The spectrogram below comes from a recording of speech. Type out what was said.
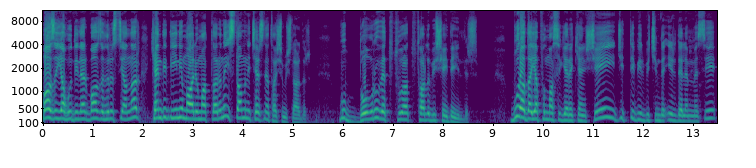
bazı Yahudiler bazı Hristiyanlar kendi dini malumatlarını İslam'ın içerisine taşımışlardır. Bu doğru ve tutarlı bir şey değildir. Burada yapılması gereken şey ciddi bir biçimde irdelenmesi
